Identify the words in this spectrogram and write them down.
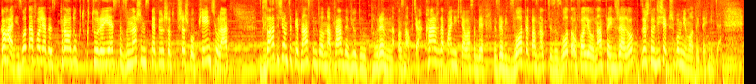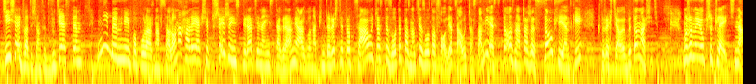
Kochani, złota folia to jest produkt, który jest w naszym sklepie już od przeszło pięciu lat. W 2015 to on naprawdę wiódł prym na paznokciach. Każda pani chciała sobie zrobić złote paznokcie ze złotą folią na paint gelu. Zresztą dzisiaj przypomnimy o tej technice. Dzisiaj, w 2020, niby mniej popularna w salonach, ale jak się przejrzy inspiracje na Instagramie albo na Pinterestie, to cały czas te złote paznokcie, złota folia cały czas tam jest. Co oznacza, że są klientki, które chciałyby to nosić. Możemy ją przykleić na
